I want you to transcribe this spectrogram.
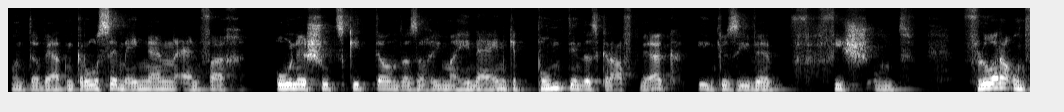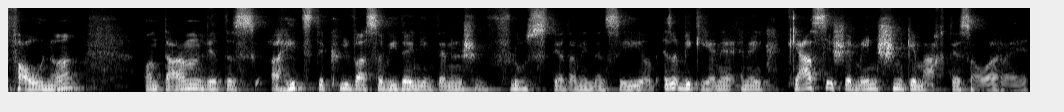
Und da werden große Mengen einfach ohne Schutzgitter und was auch immer hineingepumpt in das Kraftwerk, inklusive Fisch und Flora und Fauna. Und dann wird das erhitzte Kühlwasser wieder in irgendeinen Fluss, der dann in den See. Und, also wirklich eine, eine klassische menschengemachte Sauerei.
